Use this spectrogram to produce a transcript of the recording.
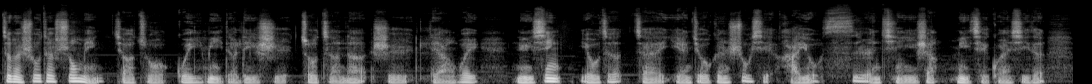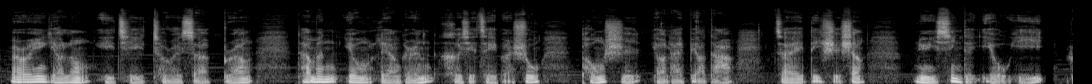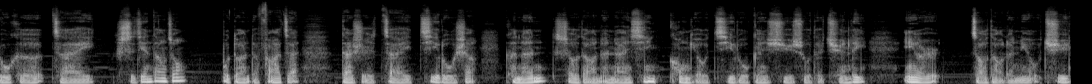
这本书的书名叫做《闺蜜的历史》，作者呢是两位女性，有着在研究跟书写还有私人情谊上密切关系的 Marianne Yalon 以及 Teresa Brown。他们用两个人合写这一本书，同时要来表达在历史上女性的友谊如何在时间当中。不断的发展，但是在记录上可能受到了男性控有记录跟叙述的权利，因而遭到了扭曲。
